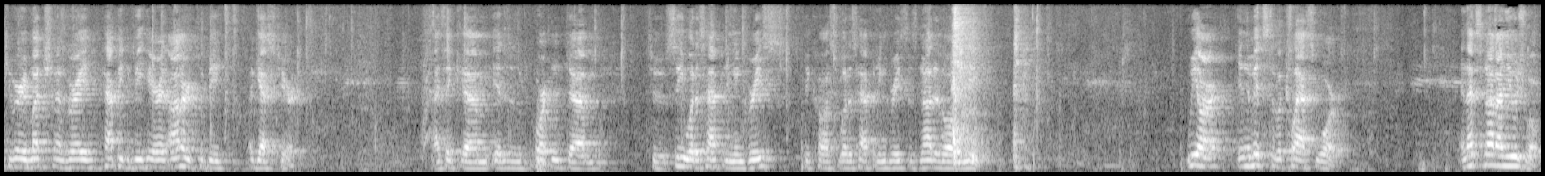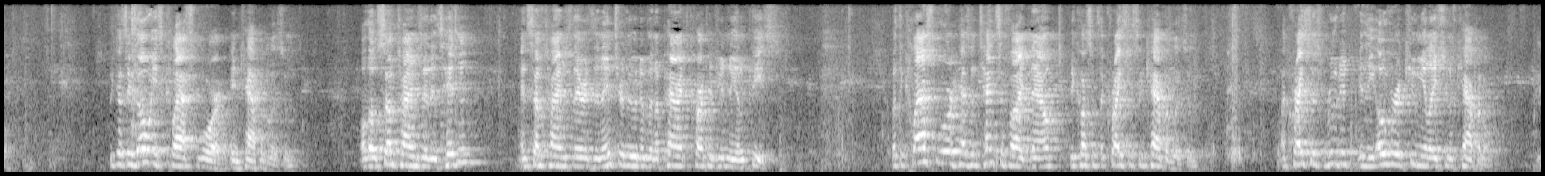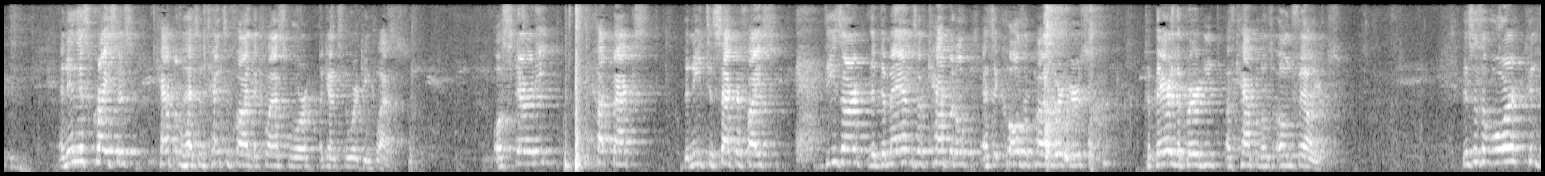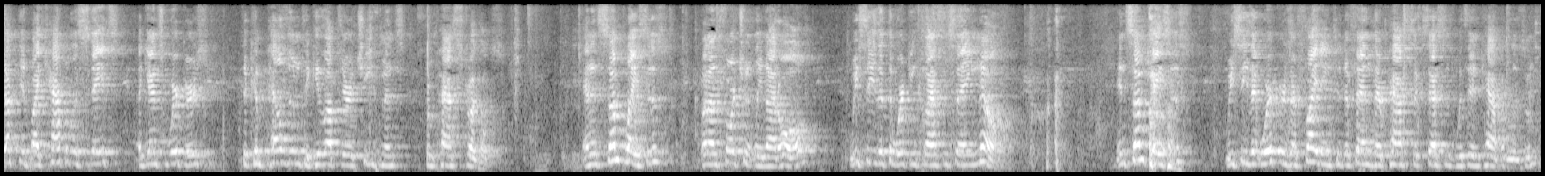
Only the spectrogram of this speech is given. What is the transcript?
Thank you very much. I'm very happy to be here and honored to be a guest here. I think um, it is important um, to see what is happening in Greece because what is happening in Greece is not at all unique. We are in the midst of a class war. And that's not unusual because there's always class war in capitalism. Although sometimes it is hidden and sometimes there is an interlude of an apparent Carthaginian peace. But the class war has intensified now because of the crisis in capitalism, a crisis rooted in the overaccumulation of capital. And in this crisis, capital has intensified the class war against the working class. Austerity, cutbacks, the need to sacrifice, these are the demands of capital as it calls upon workers to bear the burden of capital's own failures. This is a war conducted by capitalist states against workers to compel them to give up their achievements from past struggles. And in some places, but unfortunately not all, we see that the working class is saying no. In some cases, we see that workers are fighting to defend their past successes within capitalism,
